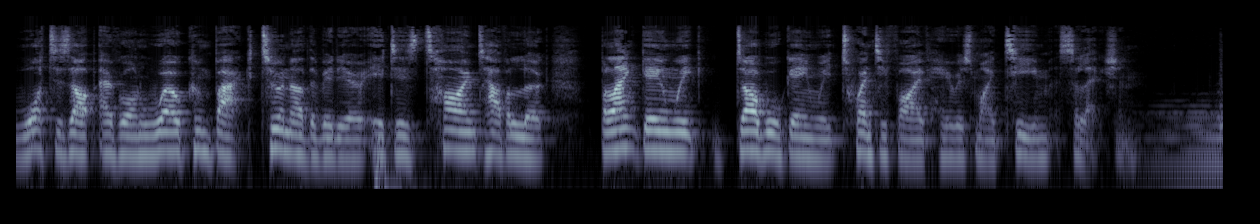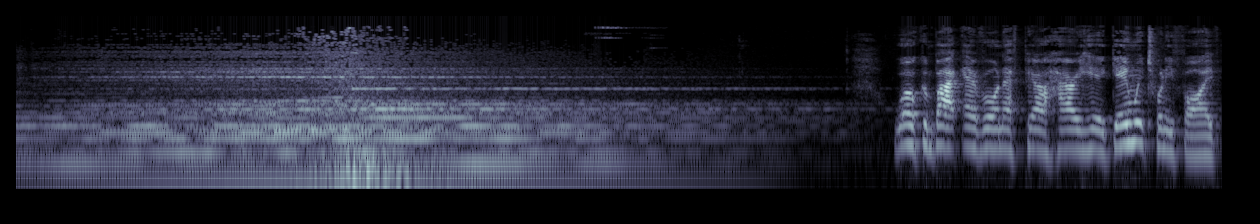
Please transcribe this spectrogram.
What is up, everyone? Welcome back to another video. It is time to have a look. Blank game week, double game week 25. Here is my team selection. Welcome back, everyone. FPL Harry here. Game week 25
